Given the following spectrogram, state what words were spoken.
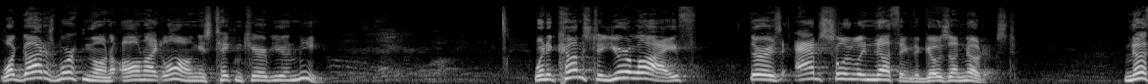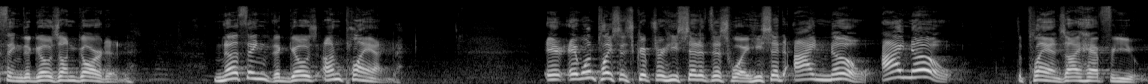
What God is working on all night long is taking care of you and me. When it comes to your life, there is absolutely nothing that goes unnoticed, nothing that goes unguarded, nothing that goes unplanned. At one place in Scripture, he said it this way He said, I know, I know the plans I have for you,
